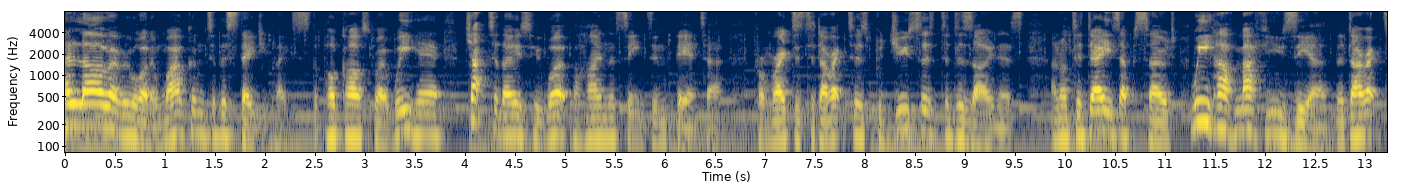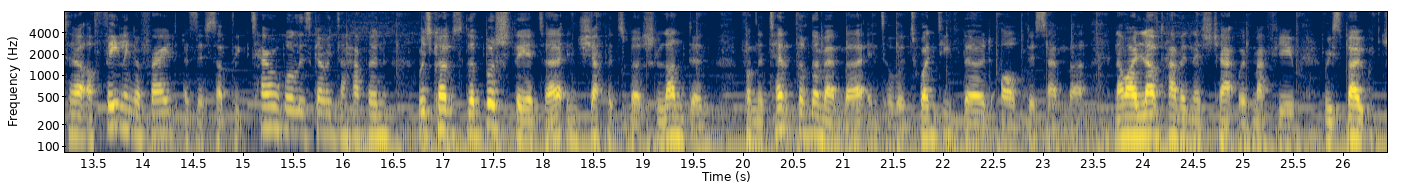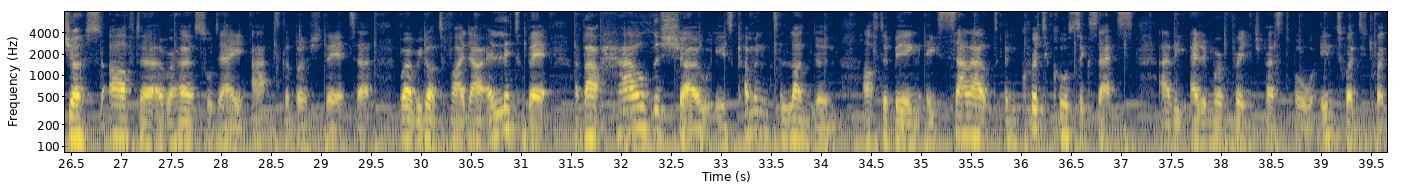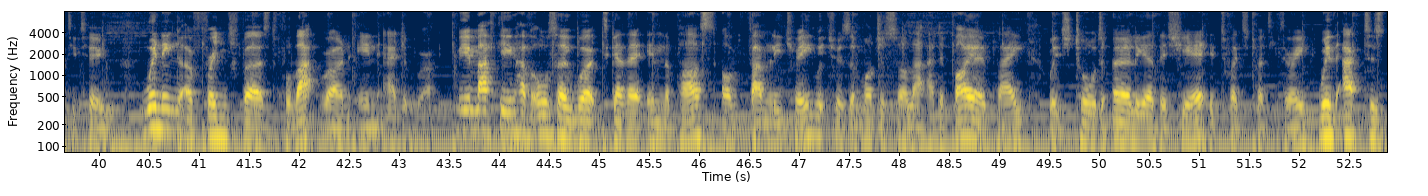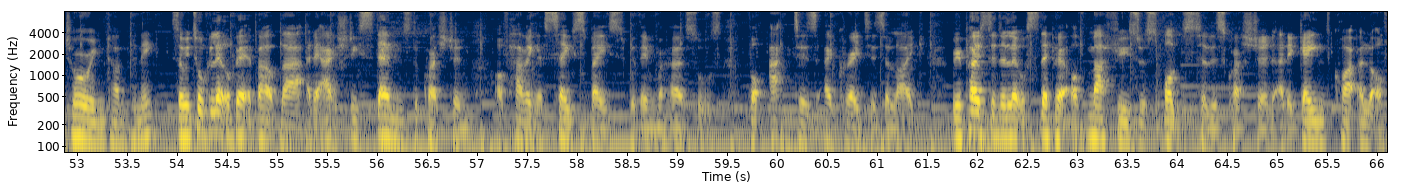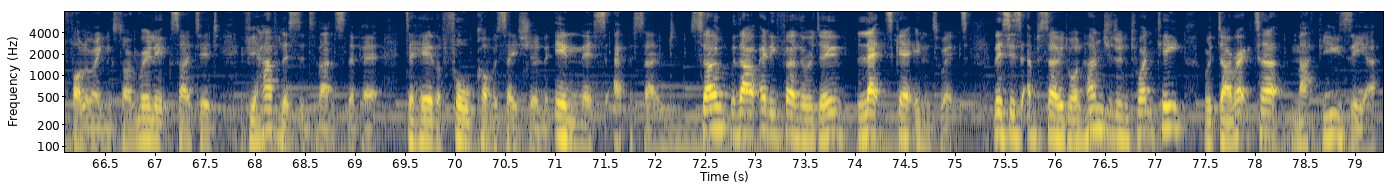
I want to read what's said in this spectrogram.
Hello, everyone, and welcome to The Stagey Place, the podcast where we here chat to those who work behind the scenes in theatre, from writers to directors, producers to designers. And on today's episode, we have Matthew Xia, the director of Feeling Afraid as if something terrible is going to happen, which comes to the Bush Theatre in Shepherd's Bush, London, from the 10th of November until the 23rd of December. Now, I loved having this chat with Matthew. We spoke just after a rehearsal day at the Bush Theatre where we got to find out a little bit about how the show is coming to London after being a sellout and critical success at the Edinburgh Fringe Festival in 2022, winning a Fringe first for that run in Edinburgh. Me and Matthew have also worked together in the past on Family Tree, which was a Mojisola Adebayo play which toured earlier this year in 2023 with Actors Touring Company. So we talk a little bit about that and it actually stems the question of having a safe space within rehearsals for actors and creators alike. We posted a little snippet of Matthew's response to this question and it gained quite a lot of following, so I'm really excited if you have listened to that snippet to hear the full conversation in this episode. So, without any further ado, let's get into it. This is episode 120 with director Matthew Xia.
